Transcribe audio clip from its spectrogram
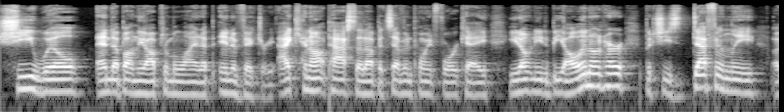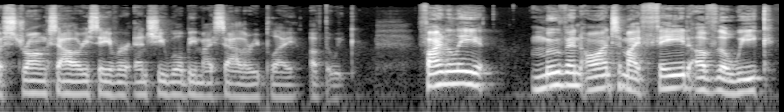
she will end up on the optimal lineup in a victory. I cannot pass that up at 7.4K. You don't need to be all in on her, but she's definitely a strong salary saver, and she will be my salary play of the week. Finally, moving on to my fade of the week.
